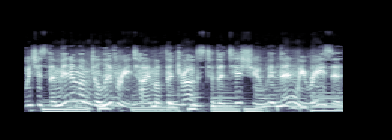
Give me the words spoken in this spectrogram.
which is the minimum delivery time of the drugs to the tissue and then we raise it.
